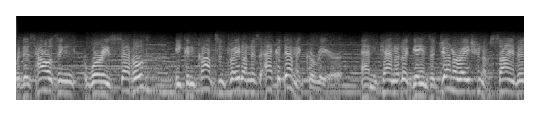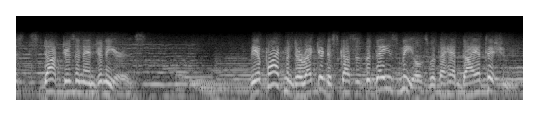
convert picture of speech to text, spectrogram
With his housing worries settled, he can concentrate on his academic career, and Canada gains a generation of scientists, doctors, and engineers. The apartment director discusses the day's meals with the head dietitian.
